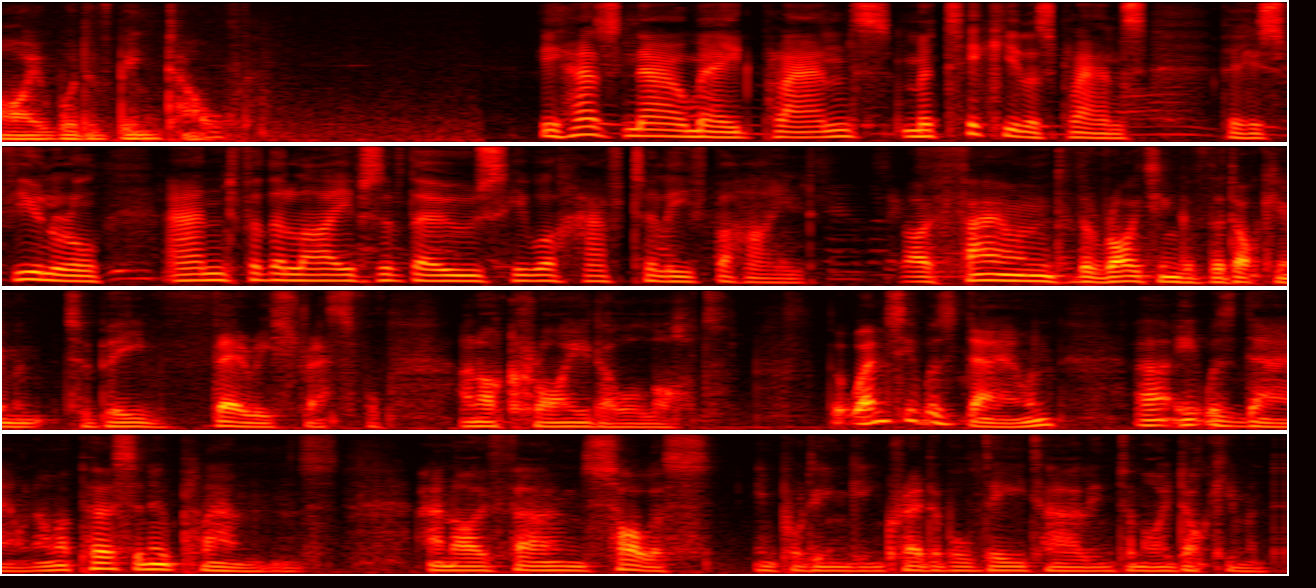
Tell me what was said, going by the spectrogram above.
I would have been told. He has now made plans, meticulous plans, for his funeral and for the lives of those he will have to leave behind. I found the writing of the document to be very stressful and I cried a lot. But once it was down, uh, it was down. I'm a person who plans and I found solace in putting incredible detail into my document.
